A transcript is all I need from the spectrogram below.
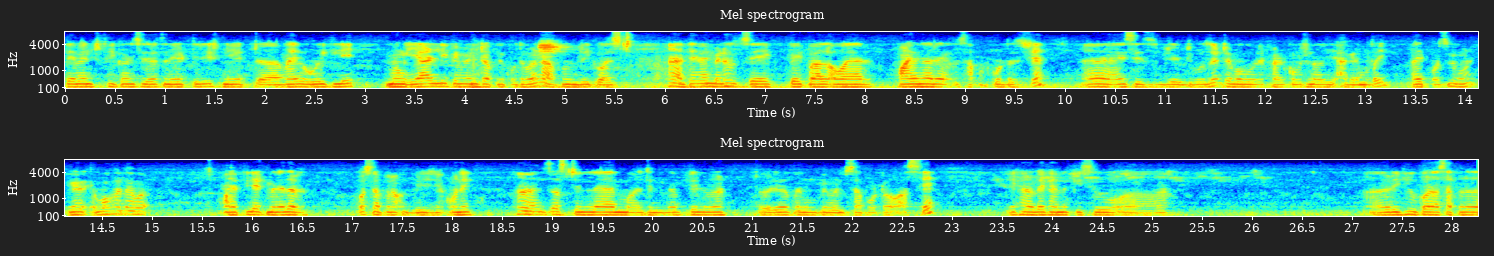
পেমেন্ট ফ্রিকোয়েন্সি আছে নেট তিরিশ নেট ভাই উইকলি এবং ইয়ারলি পেমেন্ট আপনি করতে পারেন আপনার রিকোয়েস্ট হ্যাঁ পেমেন্ট মেথড হচ্ছে পেপাল ওয়ার পায়োনারে সাপোর্ট করতেছে সে ডিপোজিট এবং রেফারেল কমিশন ওই আগের মতোই ফাইভ পার্সেন্ট এবং ওখানে আবার অ্যাফিলিয়েট ম্যানেজার করছে আপনারা অনেক হ্যাঁ জাস্ট ইন ল্যাব মাল্টি টোরিয়াল এবং পেমেন্ট সাপোর্টও আছে। এখানে দেখেন কিছু রিভিউ করা আছে আপনারা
